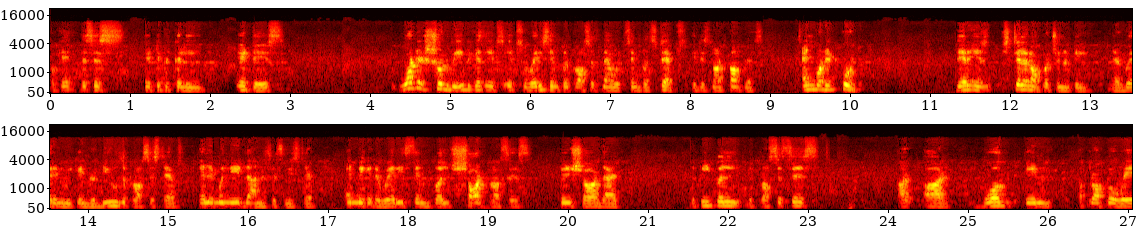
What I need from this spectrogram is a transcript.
okay, this is typically it is what it should be because it's it's a very simple process now with simple steps it is not complex and what it could there is still an opportunity that wherein we can reduce the process steps eliminate the unnecessary step and make it a very simple short process to ensure that the people the processes are are worked in a proper way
